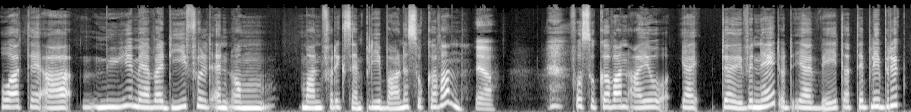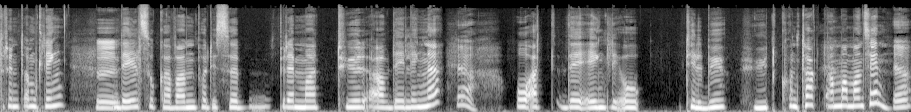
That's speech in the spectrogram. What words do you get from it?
og at det er mye mer verdifullt enn om man for eksempel gir barnet sukkervann. Ja. For sukkervann er jo Jeg døyver ned, og jeg vet at det blir brukt rundt omkring. En Mm. del sukkervann på disse prematuravdelingene. Ja. Og at det egentlig å tilby hudkontakt av mammaen sin. ja.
